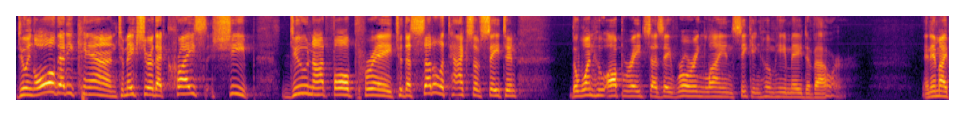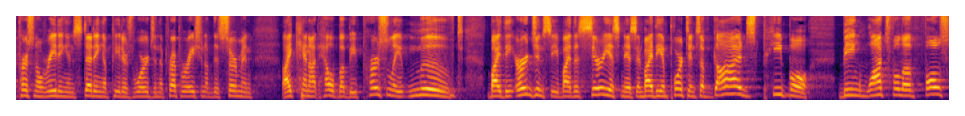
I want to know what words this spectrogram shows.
doing all that he can to make sure that Christ's sheep do not fall prey to the subtle attacks of Satan, the one who operates as a roaring lion seeking whom he may devour. And in my personal reading and studying of Peter's words in the preparation of this sermon, I cannot help but be personally moved by the urgency, by the seriousness, and by the importance of God's people being watchful of false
